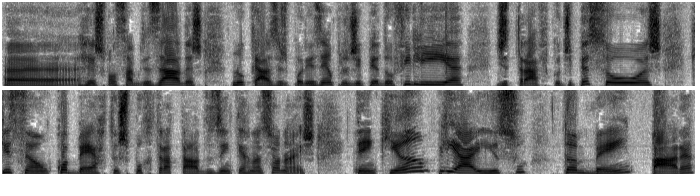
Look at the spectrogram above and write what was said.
uh, responsabilizadas no caso, de, por exemplo, de pedofilia, de tráfico de pessoas, que são cobertos por tratados internacionais. Tem que ampliar isso também para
